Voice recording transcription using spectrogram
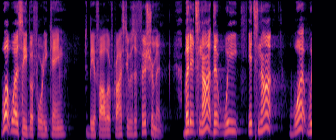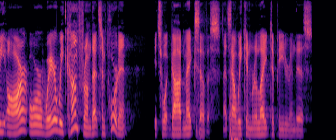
What was he before he came to be a follower of Christ? He was a fisherman. But it's not that we, it's not what we are or where we come from that's important. It's what God makes of us. That's how we can relate to Peter in this.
